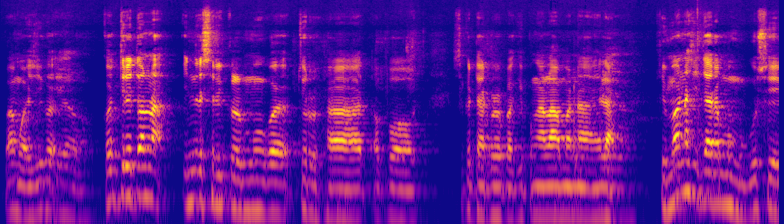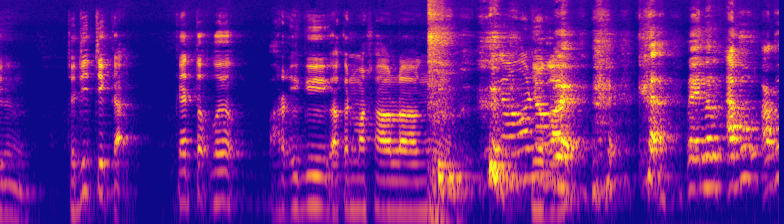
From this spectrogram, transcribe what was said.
Paham gak sih kok? Iya. Kau cerita nak inner circle-mu koyo curhat apa sekedar berbagi pengalaman ae lah. Gimana sih cara membungkusnya? Jadi cek gak ketok koyo hari ini akan masalah Yo kan. Lah inner aku aku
